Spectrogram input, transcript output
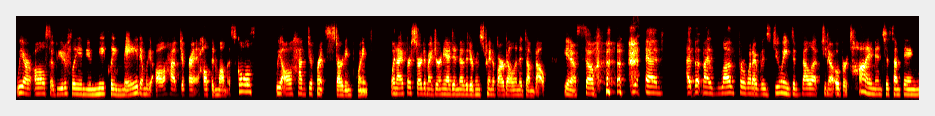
we are all so beautifully and uniquely made, and we all have different health and wellness goals. We all have different starting points. When I first started my journey, I didn't know the difference between a barbell and a dumbbell, you know, so, yeah. and, I, but my love for what I was doing developed, you know, over time into something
